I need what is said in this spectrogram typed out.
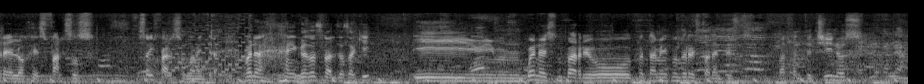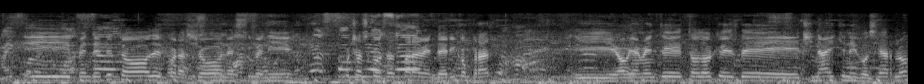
relojes falsos. Soy falso, no mentira. Bueno, hay cosas falsas aquí. Y bueno, es un barrio también con restaurantes bastante chinos. Y venden de todo, decoraciones, souvenirs, muchas cosas para vender y comprar y obviamente todo lo que es de China hay que negociarlo.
